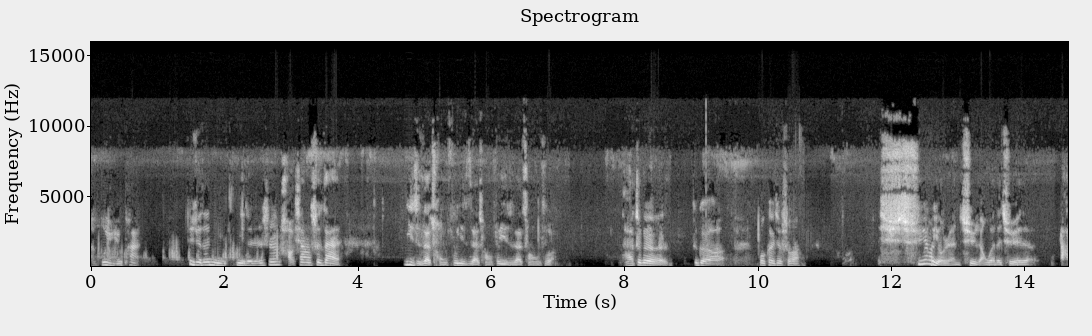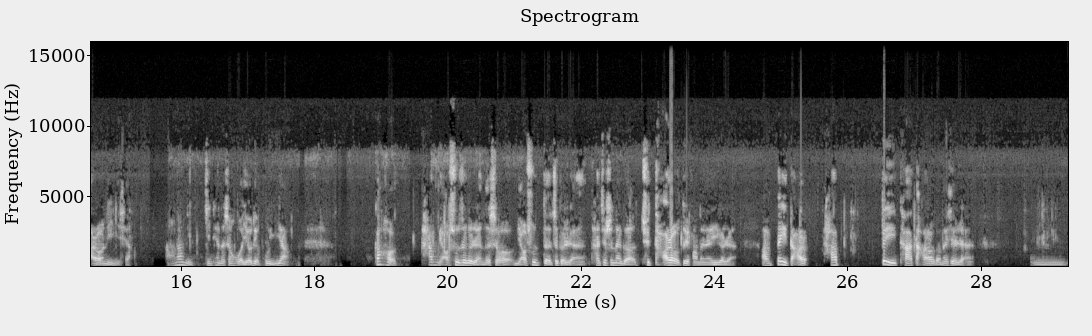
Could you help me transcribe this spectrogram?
很不愉快，就觉得你你的人生好像是在一直在重复，一直在重复，一直在重复。然后这个这个播客就说需要有人去人为的去打扰你一下，然后让你今天的生活有点不一样。刚好他描述这个人的时候，描述的这个人他就是那个去打扰对方的那一个人，而被打他。被他打扰的那些人，嗯，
